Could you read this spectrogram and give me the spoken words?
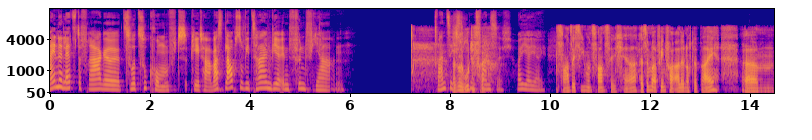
Eine letzte Frage zur Zukunft, Peter. Was glaubst du, wie zahlen wir in fünf Jahren? 2027. Das ist eine gute Frage. 2027, ja, da sind wir auf jeden Fall alle noch dabei. Ähm,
